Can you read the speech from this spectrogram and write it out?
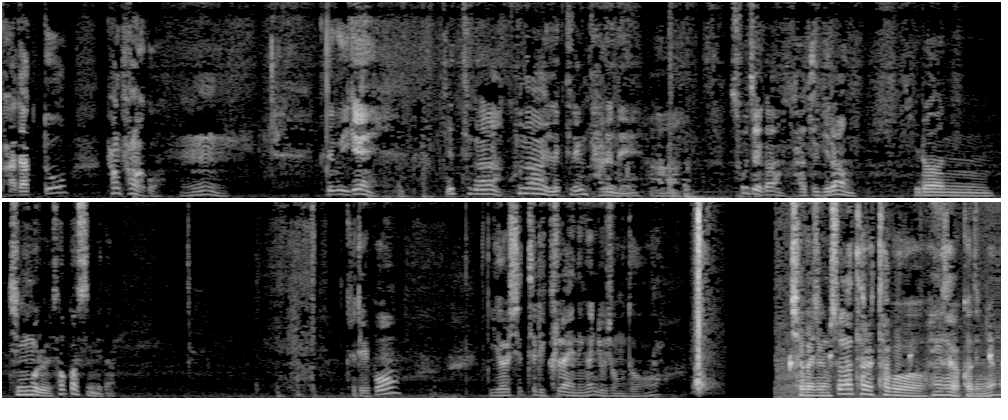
바닥도 평평하고 음. 그리고 이게 시트가 코나 일렉트릭은 다르네. 아, 소재가 가죽이랑 이런 직물을 섞었습니다. 그리고 2열 시트 리클라이닝은 이 정도. 제가 지금 소나타를 타고 행사 갔거든요.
